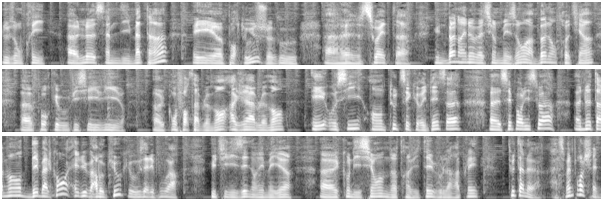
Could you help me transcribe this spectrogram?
nous ont pris euh, le samedi matin. Et euh, pour tous, je vous euh, souhaite une bonne rénovation de maison, un bon entretien pour que vous puissiez y vivre confortablement, agréablement et aussi en toute sécurité. Ça, euh, c'est pour l'histoire, euh, notamment des balcons et du barbecue que vous allez pouvoir utiliser dans les meilleures euh, conditions. Notre invité vous l'a rappelé tout à l'heure. À la semaine prochaine.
